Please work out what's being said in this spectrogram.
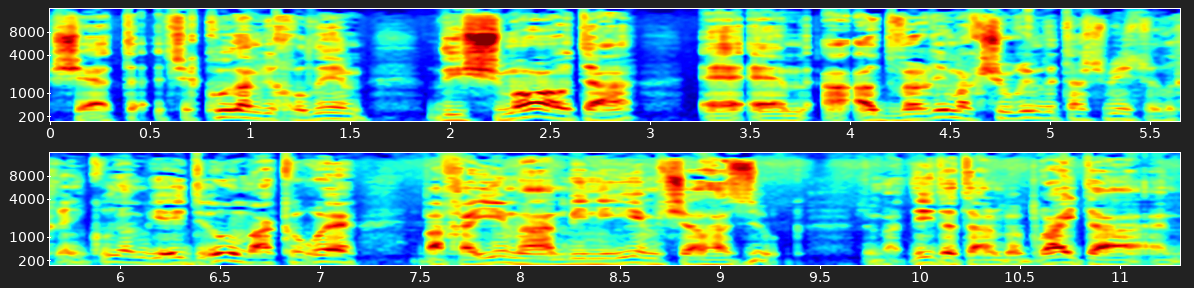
ש, שכולם יכולים לשמוע אותה אה, על דברים הקשורים לתשמיש, ולכן כולם ידעו מה קורה בחיים המיניים של הזוג. ומתנית אותנו בברייתא, הם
